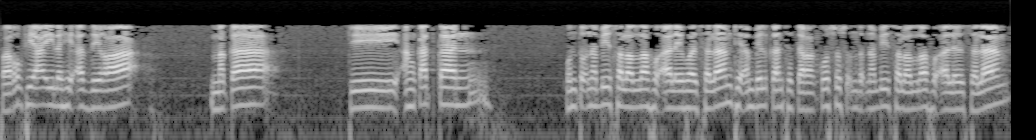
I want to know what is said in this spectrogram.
Farufi'a ilahi adzira maka diangkatkan untuk Nabi sallallahu alaihi wasallam diambilkan secara khusus untuk Nabi sallallahu alaihi wasallam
